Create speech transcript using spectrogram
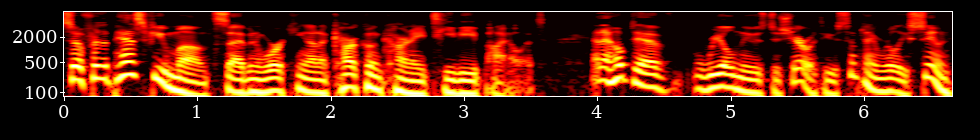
So, for the past few months, I've been working on a Car Con Carne TV pilot, and I hope to have real news to share with you sometime really soon.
